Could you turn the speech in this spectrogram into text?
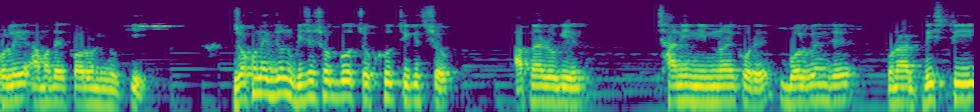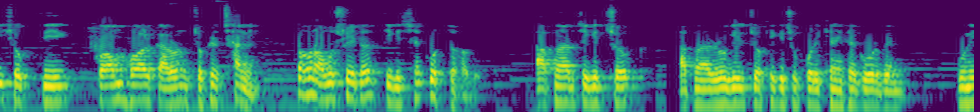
হলে আমাদের করণীয় কি। যখন একজন বিশেষজ্ঞ চক্ষু চিকিৎসক আপনার রোগীর ছানি নির্ণয় করে বলবেন যে ওনার দৃষ্টি শক্তি কম হওয়ার কারণ চোখের ছানি, তখন অবশ্যই এটার চিকিৎসা করতে হবে। আপনার চিকিৎসক আপনার রোগীর চোখে কিছু পরীক্ষা নিরীক্ষা করবেন উনি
